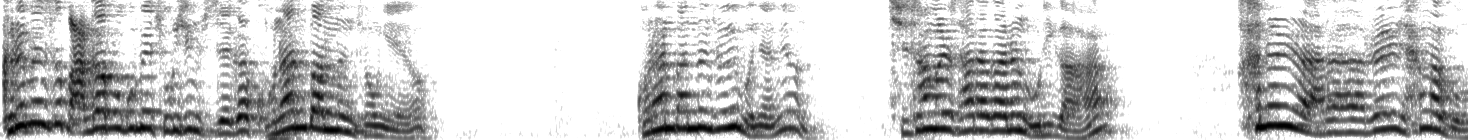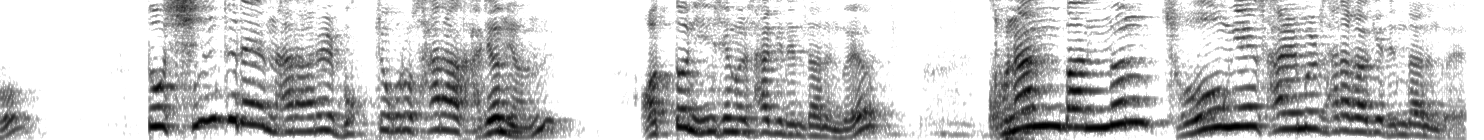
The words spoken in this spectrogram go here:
그러면서 마가복음의 중심 주제가 고난받는 종이에요. 고난받는 종이 뭐냐면 지상을 살아가는 우리가 하늘나라를 향하고 또 신들의 나라를 목적으로 살아가려면 어떤 인생을 살게 된다는 거예요? 고난받는 종의 삶을 살아가게 된다는 거예요.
